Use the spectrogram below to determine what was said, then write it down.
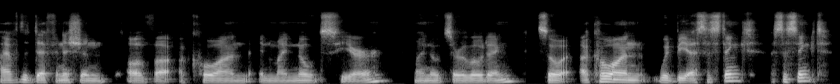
i have the definition of a, a koan in my notes here. My notes are loading. So a koan would be a succinct a succinct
